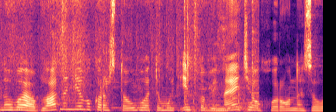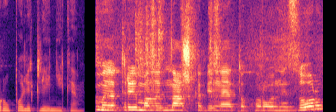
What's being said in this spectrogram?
Нове обладнання використовуватимуть і в кабінеті охорони зору поліклініки. Ми отримали в наш кабінет охорони зору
